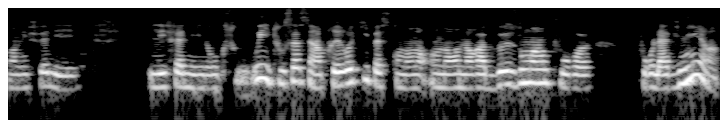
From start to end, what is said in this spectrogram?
en effet les, les familles. Donc oui, tout ça, c'est un prérequis parce qu'on en, aura besoin pour l'avenir.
